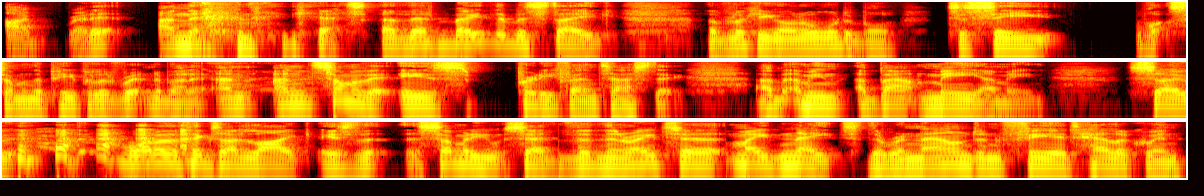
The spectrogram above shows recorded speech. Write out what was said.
I read it and then, yes, and then made the mistake of looking on Audible to see what some of the people had written about it. And, and some of it is pretty fantastic. Um, I mean, about me, I mean. So one of the things I like is that somebody said the narrator made Nate, the renowned and feared Hellequin,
